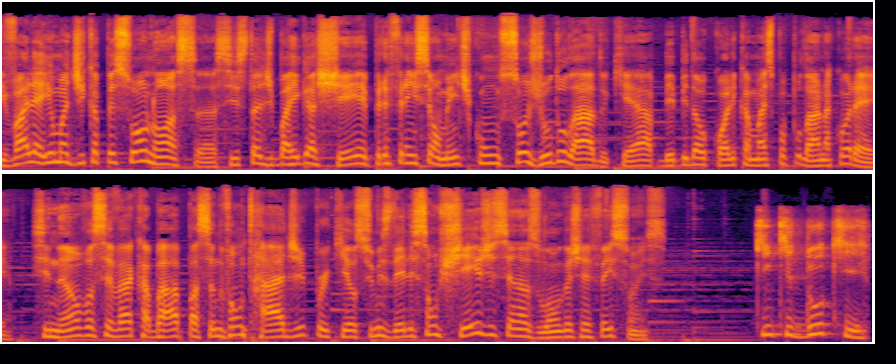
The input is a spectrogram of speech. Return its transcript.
E vale aí uma dica pessoal nossa: assista de barriga cheia e preferencialmente com um soju do lado, que é a bebida alcoólica mais popular na Coreia. Senão você vai acabar passando vontade, porque os filmes dele são cheios de cenas longas de refeições. Kinkiduk,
